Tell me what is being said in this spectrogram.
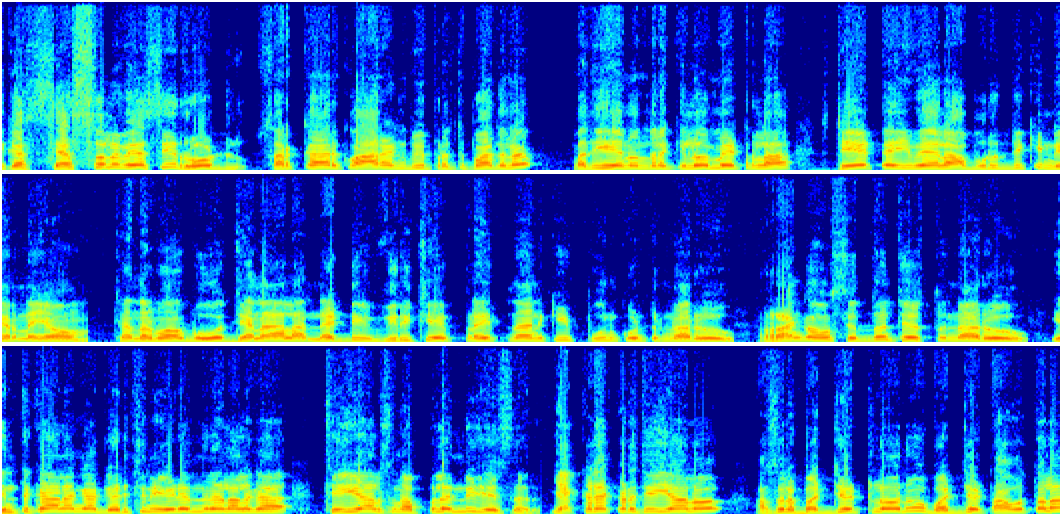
ఇక సెస్సులు వేసి రోడ్లు. సర్కారుకు ఆర్ఎండ్బి ప్రతిపాదన పదిహేను వందల కిలోమీటర్ల స్టేట్ హైవేల అభివృద్ధికి నిర్ణయం. చంద్రబాబు జనాల నడ్డి విరిచే ప్రయత్నానికి పూనుకుంటున్నారు. రంగం సిద్ధం చేస్తున్నారు. ఇంతకాలంగా గడిచిన ఏడెనిమిది నెలలుగా చేయాల్సిన అప్పులన్నీ చేశారు. ఎక్కడెక్కడ చేయాలో అసలు బడ్జెట్ లోను బడ్జెట్ అవతల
